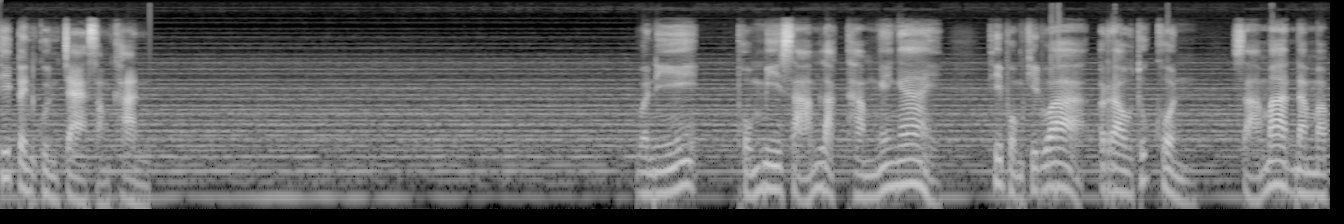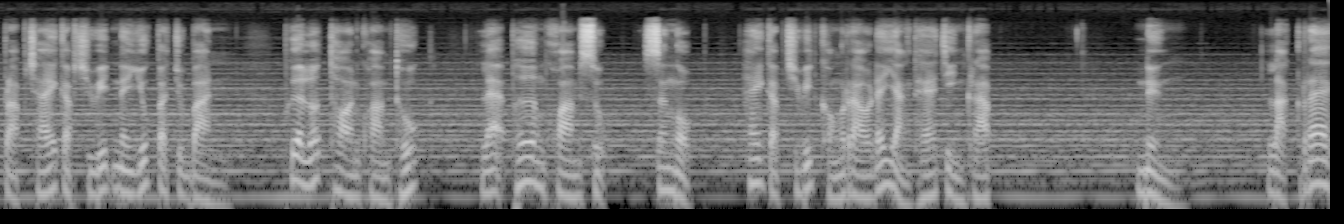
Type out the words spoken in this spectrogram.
ที่เป็นกุญแจสำคัญ วันนี้ผมมี3หลักธรรมง่ายๆ ที่ผมคิดว่าเราทุกคนสามารถนำมาปรับใช้กับชีวิตในยุคปัจจุบัน เพื่อลดทอนความทุกข์ และเพิ่มความสุข สงบให้กับชีวิตของเราได้อย่างแท้จริงครับ 1. หลักแรก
